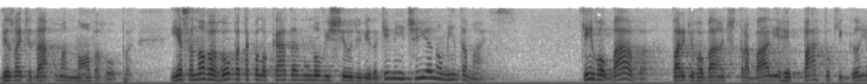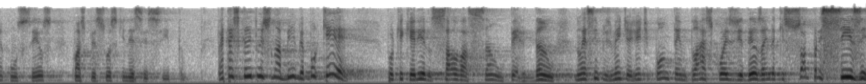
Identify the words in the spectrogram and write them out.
Deus vai te dar uma nova roupa. E essa nova roupa está colocada num novo estilo de vida. Quem mentia, não minta mais. Quem roubava, pare de roubar antes trabalhe e reparta o que ganha com os seus, com as pessoas que necessitam. Vai estar escrito isso na Bíblia. Por quê? Porque, queridos, salvação, perdão, não é simplesmente a gente contemplar as coisas de Deus, ainda que só precise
